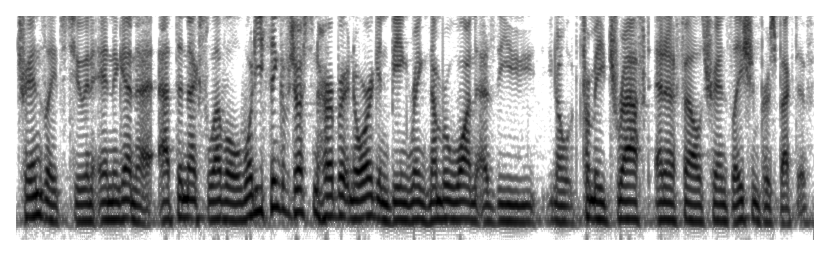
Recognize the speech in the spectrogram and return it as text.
translates to. And, and, again, at the next level, what do you think of Justin Herbert in Oregon being ranked number one as the, you know, from a draft NFL translation perspective?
